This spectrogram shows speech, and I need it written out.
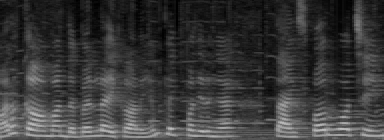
மறக்காமல் அந்த பெல் ஐக்கானையும் கிளிக் பண்ணிடுங்க தேங்க்ஸ் ஃபார் வாட்சிங்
